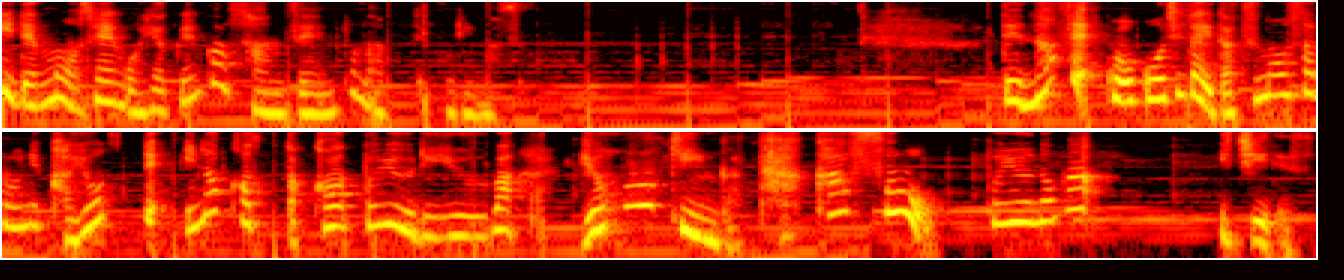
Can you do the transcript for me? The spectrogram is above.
2位でも1500円から3000円となっております。でなぜ高校時代脱毛サロンに通っていなかったかという理由は料金が高そうというのが1位です。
